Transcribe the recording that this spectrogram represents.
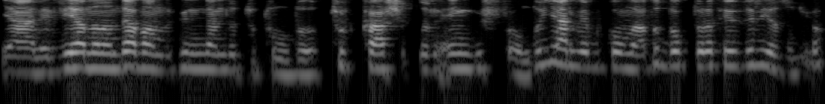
Yani Viyana'nın devamlı gündemde tutulduğu, Türk karşıtlığının en güçlü olduğu yer ve bu konularda doktora tezleri yazılıyor.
